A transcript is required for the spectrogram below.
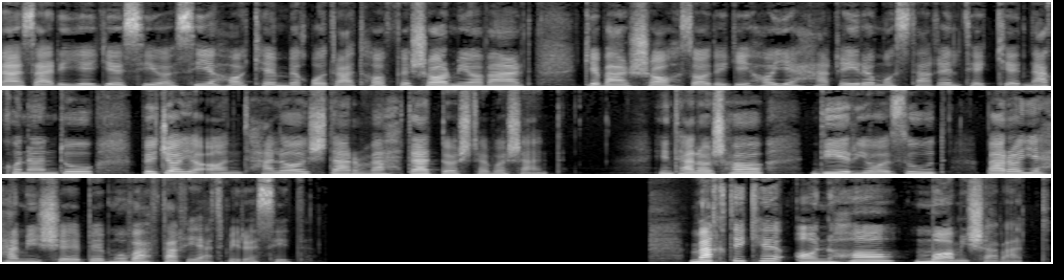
نظریه سیاسی حاکم به قدرتها فشار می آورد که بر شاهزادگی های حقیر مستقل تکیه نکنند و به جای آن تلاش در وحدت داشته باشند. این تلاش ها دیر یا زود برای همیشه به موفقیت می رسید. وقتی که آنها ما می شوند.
